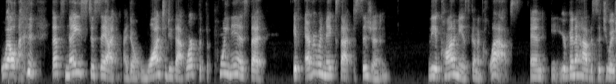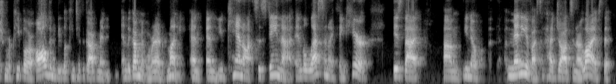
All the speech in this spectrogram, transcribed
well, that's nice to say, I, I don't want to do that work. But the point is that if everyone makes that decision, the economy is going to collapse. And you're going to have a situation where people are all going to be looking to the government and the government will run out of money. And, and you cannot sustain that. And the lesson I think here is that, um, you know, many of us have had jobs in our lives that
